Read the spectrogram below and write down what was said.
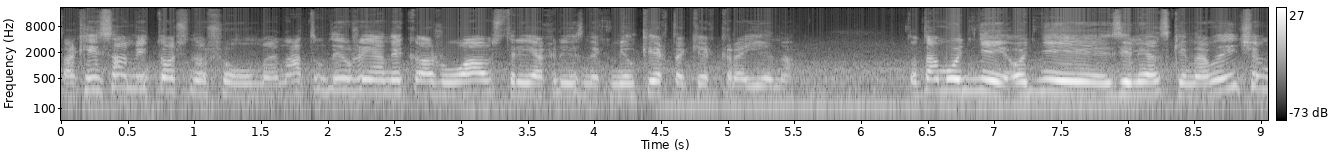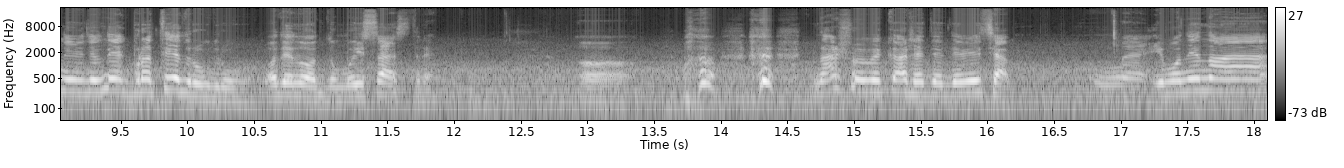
Такий самий точно, що у мене. А туди вже я не кажу, у Австріях різних мілких таких країнах. То там одні, одні Зеленські на вони нічим не від як брати друг другу, один одному і сестри. На що ви кажете, дивіться, і вони на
